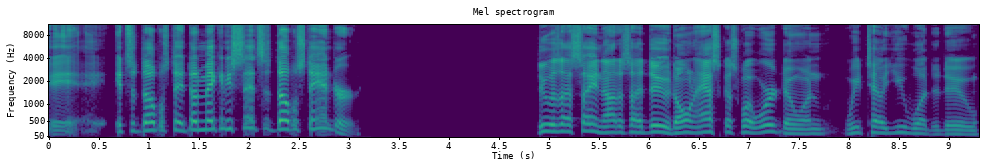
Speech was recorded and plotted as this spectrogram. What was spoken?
it, it's a double standard. It doesn't make any sense. It's a double standard. Do as I say, not as I do. Don't ask us what we're doing. We tell you what to do.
